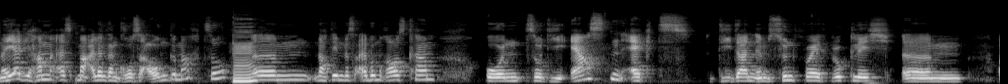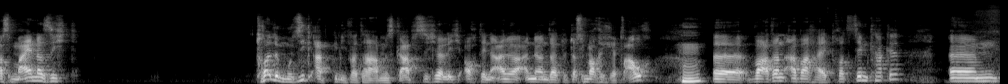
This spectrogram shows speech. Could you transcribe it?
Naja, die haben erstmal alle dann große Augen gemacht, so, mhm. ähm, nachdem das Album rauskam. Und so die ersten Acts, die dann im Synthwave wirklich ähm, aus meiner Sicht tolle Musik abgeliefert haben. Es gab sicherlich auch den einen oder anderen, der sagte, das mache ich jetzt auch. Hm. Äh, war dann aber halt trotzdem Kacke. Ähm,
